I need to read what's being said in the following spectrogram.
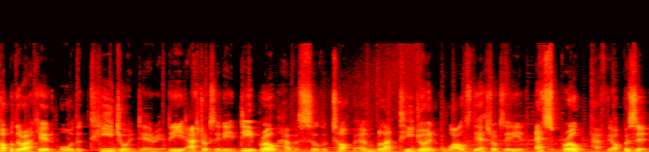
top of the racket or the T-joint area. The Astrox 88D Pro have a silver top and black T-joint, whilst the Astrox 88S Pro have the opposite,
